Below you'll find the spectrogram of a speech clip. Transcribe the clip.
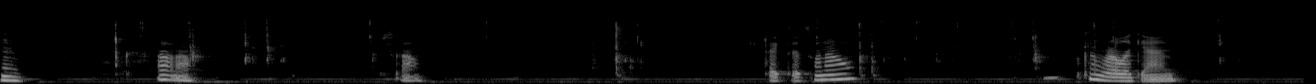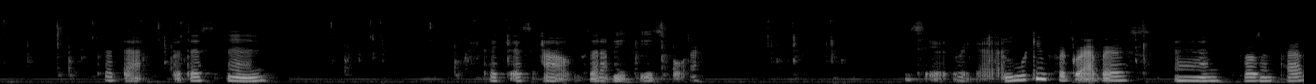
Hmm. I don't know. So take this one out. We can roll again. Put that, put this in. Take this out because I don't need these four. Let's see what we got. I'm looking for grabbers and frozen prep.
